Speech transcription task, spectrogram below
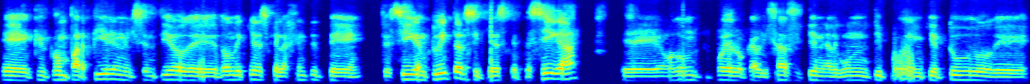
eh, que compartir en el sentido de dónde quieres que la gente te, siga en Twitter, si quieres que te siga, eh, o dónde te puede localizar si tiene algún tipo de inquietud o de,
